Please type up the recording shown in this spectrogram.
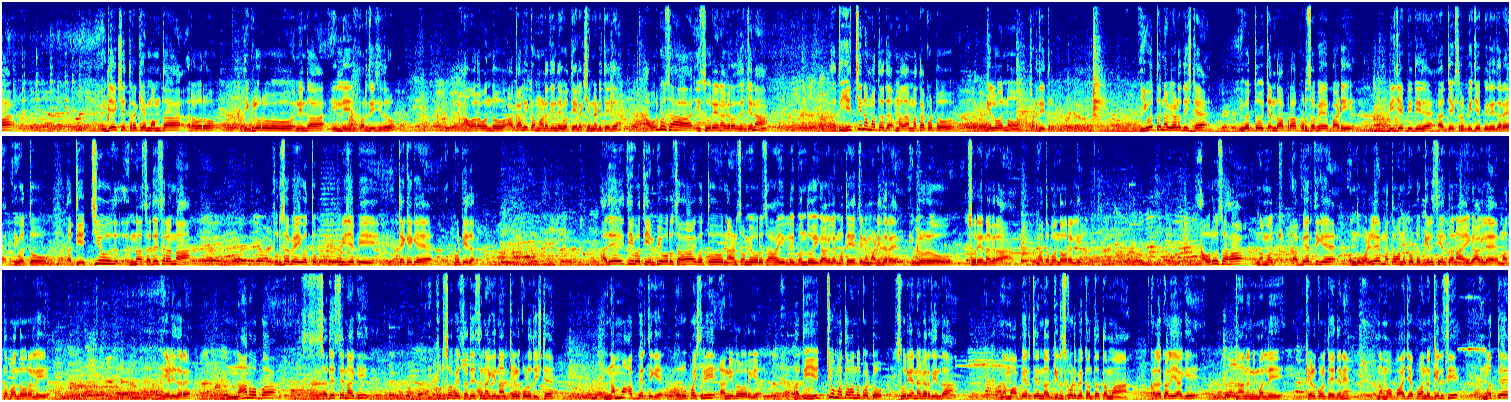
ಇದೇ ಕ್ಷೇತ್ರಕ್ಕೆ ಮಮತಾರವರು ಇಗ್ಲೂರಿನಿಂದ ಇಲ್ಲಿ ಸ್ಪರ್ಧಿಸಿದರು. ಅವರ ಒಂದು ಅಕಾಲಿಕ ಮರಣದಿಂದ ಇವತ್ತು ಎಲೆಕ್ಷನ್ ನಡೀತಾ ಇದೆ. ಅವ್ರಿಗೂ ಸಹ ಈ ಸೂರ್ಯನಗರದ ಜನ ಅತಿ ಹೆಚ್ಚಿನ ಮತದ ಮತ ಕೊಟ್ಟು ಗೆಲುವನ್ನು ಪಡೆದಿದ್ದರು ಇವತ್ತು ನಾವು ಹೇಳೋದಿಷ್ಟೇ, ಇವತ್ತು ಚಂದಾಪುರ ಪುರಸಭೆ ಬಾಡಿ ಬಿ ಜೆ ಪಿದಿದೆ ಅಧ್ಯಕ್ಷರು ಬಿ ಜೆ ಪಿದಿದ್ದಾರೆ ಇವತ್ತು ಅತಿ ಹೆಚ್ಚಿನ ಸದಸ್ಯರನ್ನು ಪುರಸಭೆ ಇವತ್ತು ಬಿ ಜೆ ಪಿ ತೆಗೆಗೆ ಕೊಟ್ಟಿದ್ದಾರೆ. ಅದೇ ರೀತಿ ಇವತ್ತು ಎಂ ಪಿ ಅವರು ಸಹ, ಇವತ್ತು ನಾರಾಯಣಸ್ವಾಮಿ ಅವರು ಸಹ ಇಲ್ಲಿ ಬಂದು ಈಗಾಗಲೇ ಮತಯಾಚನೆ ಮಾಡಿದ್ದಾರೆ. ಇಗ್ಲೂರು ಸೂರ್ಯನಗರ ಮತ ಬಂದವರಲ್ಲಿ ಅವರು ಸಹ ನಮ್ಮ ಅಭ್ಯರ್ಥಿಗೆ ಒಂದು ಒಳ್ಳೆಯ ಮತವನ್ನು ಕೊಟ್ಟು ಗೆಲ್ಲಿಸಿ ಅಂತ ಈಗಾಗಲೇ ಮತ ಬಾಂಧವರಲ್ಲಿ ಹೇಳಿದ್ದಾರೆ. ನಾನು ಒಬ್ಬ ಸದಸ್ಯನಾಗಿ, ಪುರಸಭೆ ಸದಸ್ಯನಾಗಿ ನಾನು ಕೇಳ್ಕೊಳ್ಳೋದಿಷ್ಟೇ. ನಮ್ಮ ಅಭ್ಯರ್ಥಿಗೆ ರೂಪಶ್ರೀ ಅನಿಲ್ರವರಿಗೆ ಅತಿ ಹೆಚ್ಚು ಮತವನ್ನು ಕೊಟ್ಟು ಸೂರ್ಯನಗರದಿಂದ ನಮ್ಮ ಅಭ್ಯರ್ಥಿಯನ್ನು ಗೆಲ್ಲಿಸ್ಕೊಡ್ಬೇಕಂತ ತಮ್ಮ ಕಳಕಳಿಯಾಗಿ ನಾನು ನಿಮ್ಮಲ್ಲಿ ಕೇಳ್ಕೊಳ್ತಾ ಇದ್ದೇನೆ. ನಮ್ಮ ಭಾಜಪವನ್ನು ಗೆಲ್ಲಿಸಿ ಮತ್ತೆ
